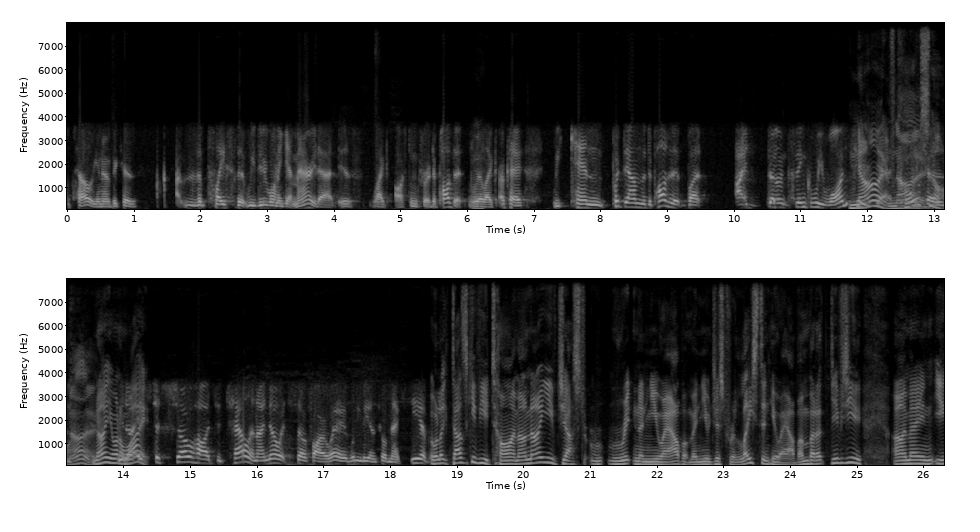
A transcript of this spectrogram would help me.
to tell, you know, because the place that we do want to get married at is like asking for a deposit, and we're like, okay, we can put down the deposit, but I don't think we want to. No, yet. of No, course not. no. No, you want You to know, wait. it's just so hard to tell, and I know it's so far away. It wouldn't be until next year. But Well, it does give you time. I know you've just r- written a new album and you just released a new album, but it gives you, I mean, you,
